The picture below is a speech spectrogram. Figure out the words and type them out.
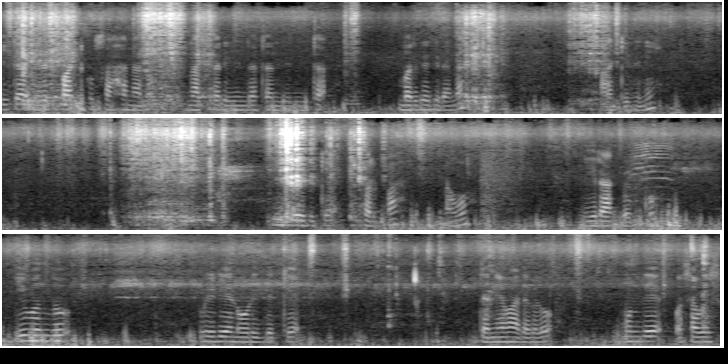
ಈಗ ಎರಡು ಪಾಟ್ಗೂ ಸಹ ನಾನು ನರ್ಸರಿಯಿಂದ ತಂದಿದ್ದಂಥ ಮರದ ಗಿಡನ ಹಾಕಿದ್ದೀನಿ. ಈಗ ಇದಕ್ಕೆ ಸ್ವಲ್ಪ ನಾವು ನೀರು ಹಾಕಬೇಕು. ಈ ಒಂದು ವಿಡಿಯೋ ನೋಡಿದ್ದಕ್ಕೆ ಧನ್ಯವಾದಗಳು. ಮುಂದೆ ಹೊಸ ಹೊಸ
